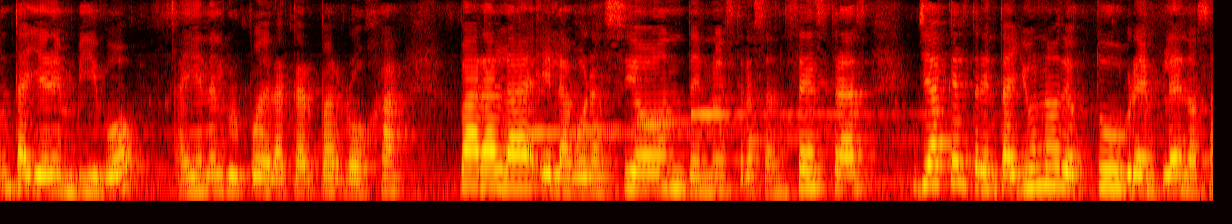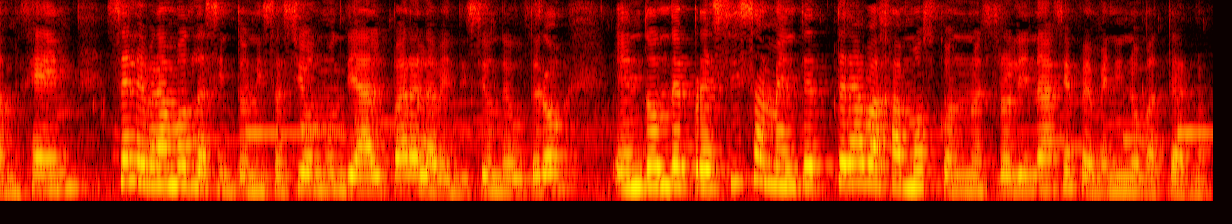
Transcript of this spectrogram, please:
un taller en vivo ahí en el grupo de la Carpa Roja para la elaboración de nuestras ancestras, ya que el 31 de octubre en pleno Samhain celebramos la sintonización mundial para la bendición de útero, en donde precisamente trabajamos con nuestro linaje femenino materno.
